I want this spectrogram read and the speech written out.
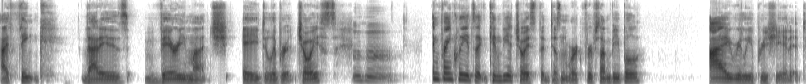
I think that is very much a deliberate choice. hmm And frankly, it's a, it can be a choice that doesn't work for some people. I really appreciate it.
